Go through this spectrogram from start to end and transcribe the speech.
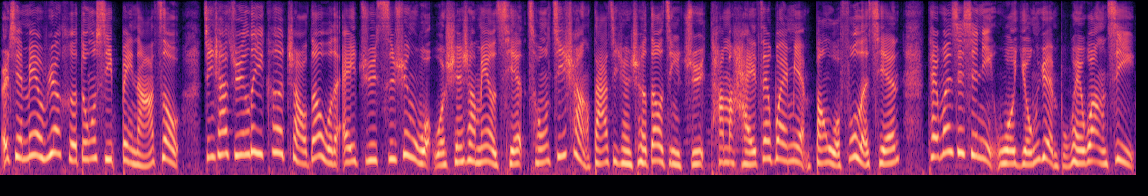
而且没有任何东西被拿走。警察局立刻找到我的 IG 私讯我，我身上没有钱，从机场搭计程车到警局，他们还在外面帮我付了钱。台湾，谢谢你，我永远不会忘记。”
